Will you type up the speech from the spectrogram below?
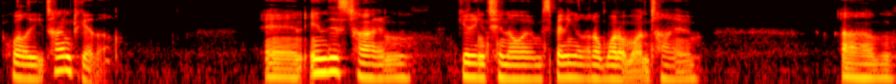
quality time together. And in this time, getting to know him, spending a lot of one on one time, um,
